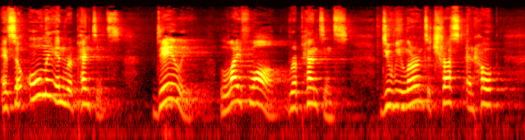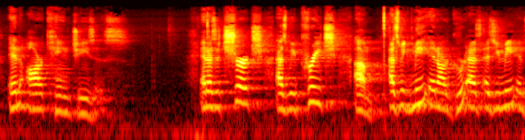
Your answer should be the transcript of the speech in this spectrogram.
And so, only in repentance, daily, lifelong repentance do we learn to trust and hope in our King Jesus. And as a church, as we preach, um, as we meet in our as, as you meet in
